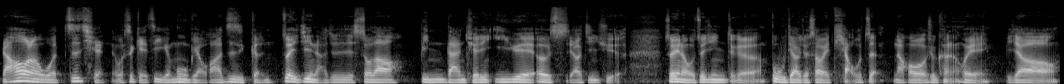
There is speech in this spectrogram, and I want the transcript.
然后呢，我之前我是给自己一个目标，我要日更。最近啊，就是收到订单，确定一月二十要进去了，所以呢，我最近这个步调就稍微调整，然后就可能会比较。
